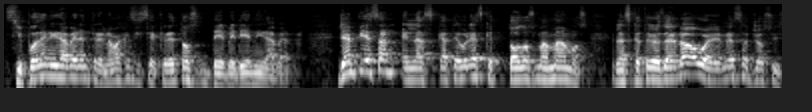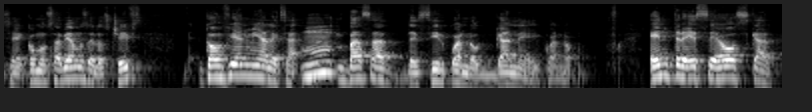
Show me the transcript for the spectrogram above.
Si pueden ir a ver Entre navajas y secretos, deberían ir a verla. Ya empiezan en las categorías que todos mamamos. En las categorías de, no, güey, en eso yo sí sé. Como sabíamos de los Chiefs. Confía en mí, Alexa. Mm, vas a decir cuando gane y cuando entre ese Oscar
